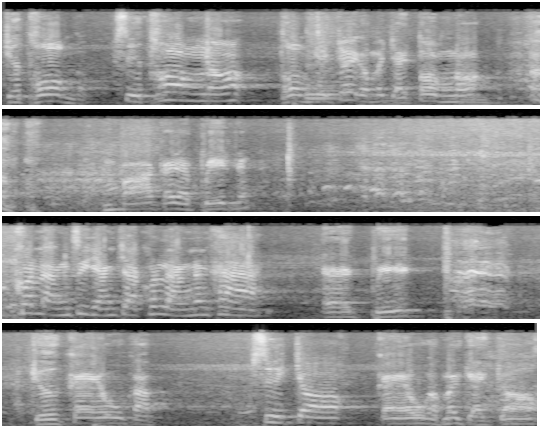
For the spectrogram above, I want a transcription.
เจอทองกับซื้อทองเนาะทองใจๆก็ไม่ใจต้องเนาะบาก็จะเป็นนะ คนหลังซื้อหยังจากคนหลังนั่นค่ะไอ้ปิดเจอแก้วกับซื้อจอกแก้วกับไม่ใจจอก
